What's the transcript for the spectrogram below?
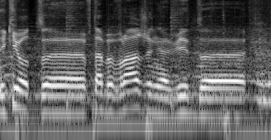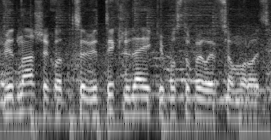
Які от е, в тебе враження від, е, від наших, от від тих людей, які поступили в цьому році?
